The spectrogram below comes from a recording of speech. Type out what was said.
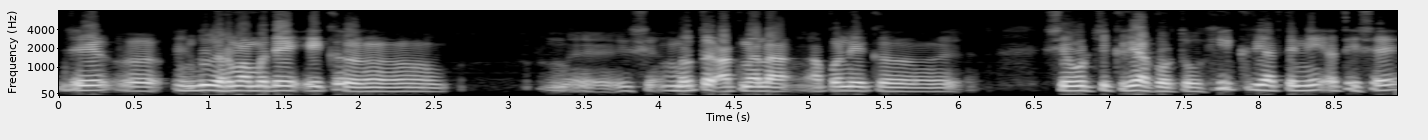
जे हिंदू धर्मामध्ये एक मृत आत्म्याला आपण एक शेवटची क्रिया करतो. ही क्रिया त्यांनी अतिशय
